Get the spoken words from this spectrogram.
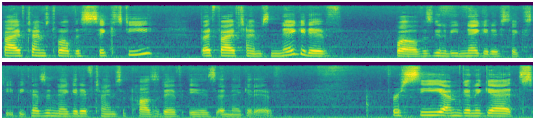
5 times 12 is 60 but 5 times negative 12 is going to be negative 60 because a negative times a positive is a negative. For C, I'm going to get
